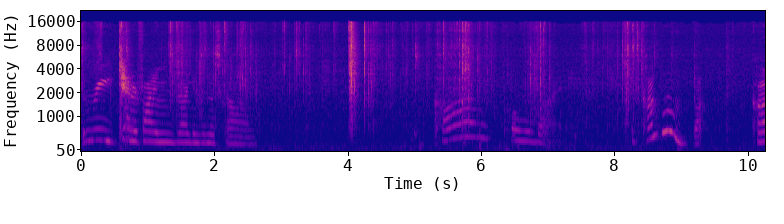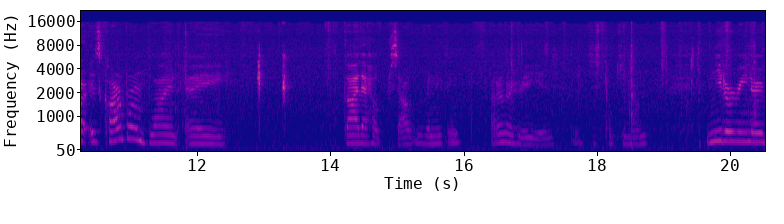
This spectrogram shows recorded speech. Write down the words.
Three terrifying dragons in the sky. Carl Colby. Is Carbon Car is Carbon Blind a guy that helps out with anything? I don't know who he is. It's just Pokemon. Nidorino,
